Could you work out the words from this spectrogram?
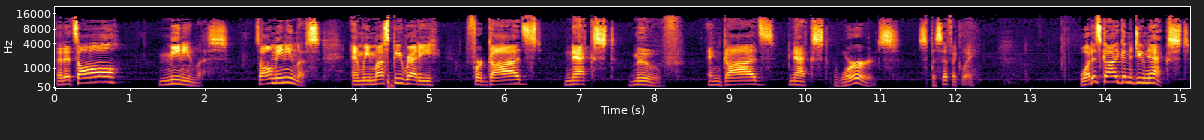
that it's all meaningless. It's all meaningless. And we must be ready for God's next move and God's next words specifically. What is God going to do next?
